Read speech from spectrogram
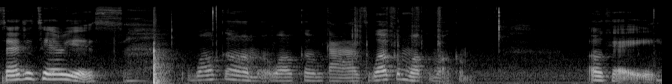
Sagittarius, welcome, welcome, guys. Welcome, welcome, welcome. Okay.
